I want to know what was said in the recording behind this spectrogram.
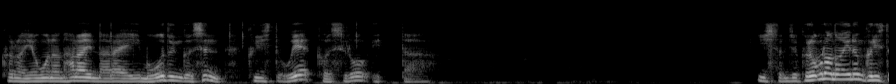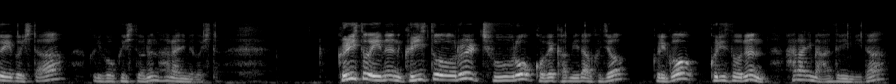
그러나 영원한 하나님 나라의 이 모든 것은 그리스도의 것으로 있다. 23절 그러므로 너희는 그리스도의 것이다. 그리고 그리스도는 하나님의 것이다. 그리스도인은 그리스도를 주로 고백합니다. 그죠? 그리고 그리스도는 하나님의 아들입니다.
